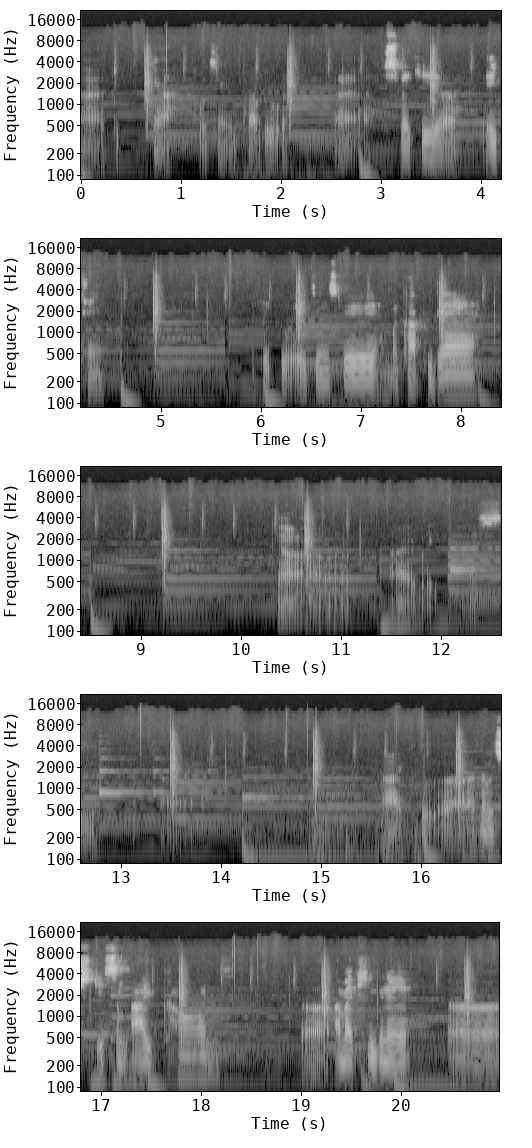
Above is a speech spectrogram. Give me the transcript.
Uh, yeah, 14 probably would. Uh, just make it uh, 18. Okay, cool. 18 is good. I'm gonna copy that. Uh, alright, wait. Let's see. Alright. Uh, let me just get some icons. Uh, I'm actually gonna uh,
